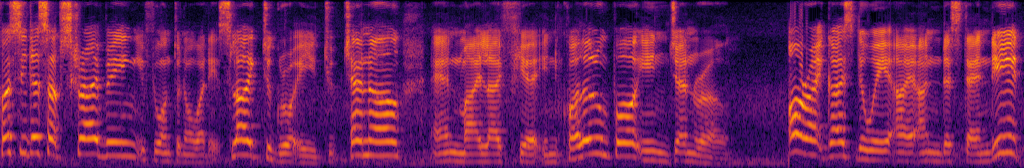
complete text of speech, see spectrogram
Consider subscribing if you want to know what it's like to grow a YouTube channel and my life here in Kuala Lumpur in general. Alright guys, the way I understand it,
